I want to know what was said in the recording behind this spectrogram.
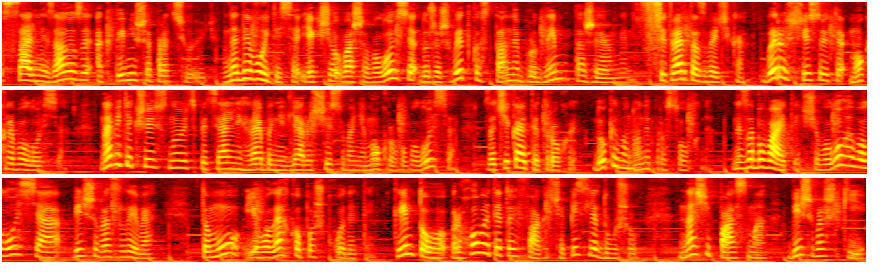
сальні залози активніше працюють. Не дивуйтеся, якщо ваше волосся дуже швидко стане брудним та жирним. Четверта звичка: ви розчісуєте мокре волосся. Навіть якщо існують спеціальні гребені для розчісування мокрого волосся, зачекайте трохи, доки воно не просохне. Не забувайте, що вологе волосся більш вразливе, тому його легко пошкодити. Крім того, враховуйте той факт, що після душу наші пасма більш важкі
